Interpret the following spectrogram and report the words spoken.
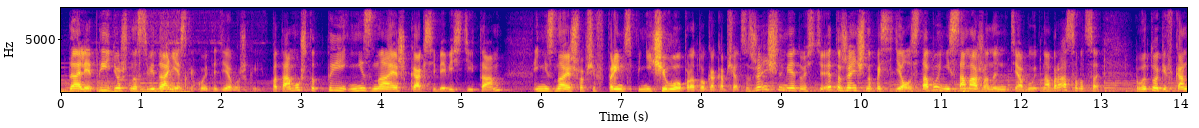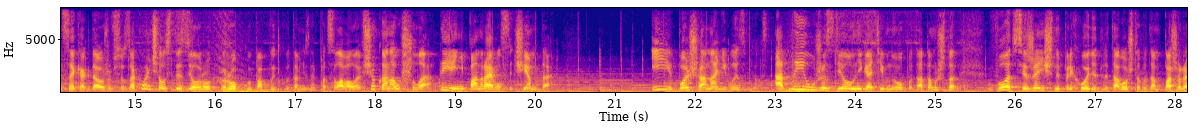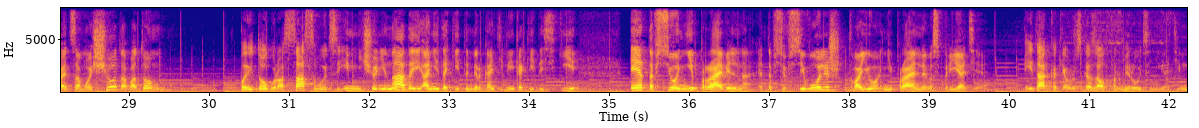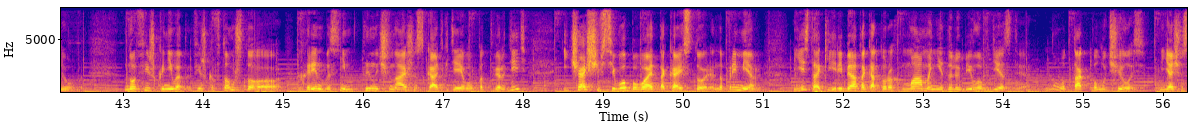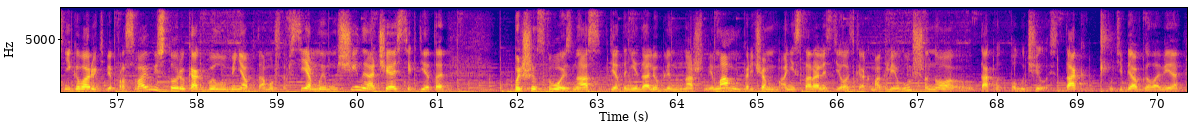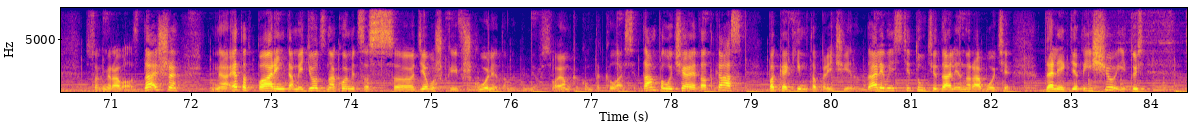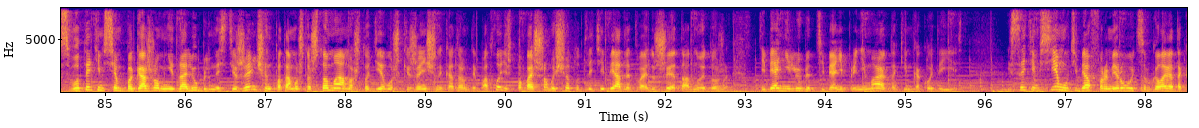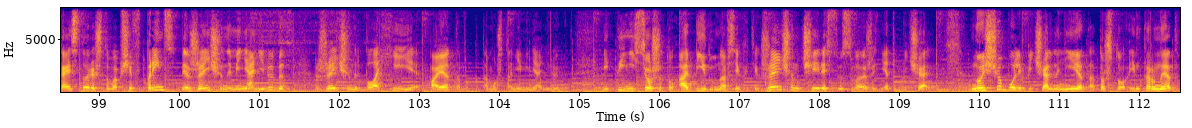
Далее, ты идешь на свидание с какой-то девушкой, потому что ты не знаешь, как себя вести там, и не знаешь вообще в принципе ничего про то, как общаться с женщинами, то есть эта женщина посидела с тобой, не сама же она на тебя будет набрасываться. В итоге в конце, когда уже все закончилось, ты сделал робкую попытку, там, не знаю, поцеловал ее в щеку, она ушла. Ты ей не понравился чем-то и больше она не вызвонилась. А ты уже сделал негативный опыт о том, что вот все женщины приходят для того, чтобы там пожрать за мой счет, а потом по итогу рассасываются, им ничего не надо, и они такие-то меркантильные, какие-то ски. Это все неправильно, это все всего лишь твое неправильное восприятие. И так, как я уже сказал, формируется негативный опыт. Но фишка не в этом. Фишка в том, что хрен бы с ним. Ты начинаешь искать, где его подтвердить, и чаще всего бывает такая история. Например, есть такие ребята, которых мама недолюбила в детстве. Ну, вот так получилось. Я сейчас не говорю тебе про свою историю, как было у меня, потому что все мы мужчины отчасти где-то большинство из нас где-то недолюблены нашими мамами, причем они старались сделать как могли лучше, но так вот получилось. Так у тебя в голове сформировалось. Дальше э, этот парень там идет знакомиться с э, девушкой в школе, там, например, в своем каком-то классе. Там получает отказ по каким-то причинам. Далее в институте, далее на работе, далее где-то еще. И то есть с вот этим всем багажом недолюбленности женщин, потому что что мама, что девушки, женщины, к которым ты подходишь, по большому счету для тебя, для твоей души это одно и то же. Тебя не любят, тебя не принимают таким, какой ты есть. И с этим всем у тебя формируется в голове такая история, что вообще в принципе женщины меня не любят, женщины плохие поэтому, потому что они меня не любят. И ты несешь эту обиду на всех этих женщин через всю свою жизнь. Это печально. Но еще более печально не это, а то, что интернет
